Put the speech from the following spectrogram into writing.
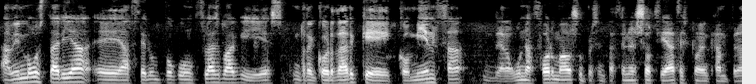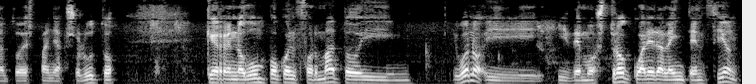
A mí me gustaría eh, hacer un poco un flashback y es recordar que comienza de alguna forma o su presentación en sociedades con el Campeonato de España absoluto, que renovó un poco el formato y, bueno, y demostró cuál era la intención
